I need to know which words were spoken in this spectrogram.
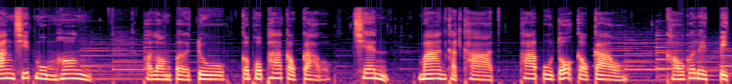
ตั้งชิดมุมห้อง พอลองเปิดดูก็พบผ้าเก่าๆ เช่น ม่านขาดขาดๆผ้าปูโต๊ะเก่าๆ เขาก็เลยปิด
